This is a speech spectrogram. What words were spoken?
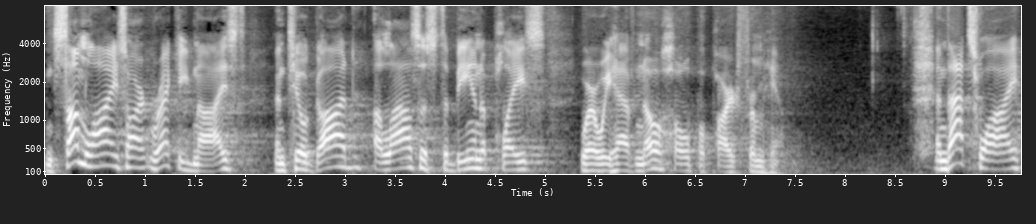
And some lies aren't recognized until God allows us to be in a place where we have no hope apart from Him. And that's why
